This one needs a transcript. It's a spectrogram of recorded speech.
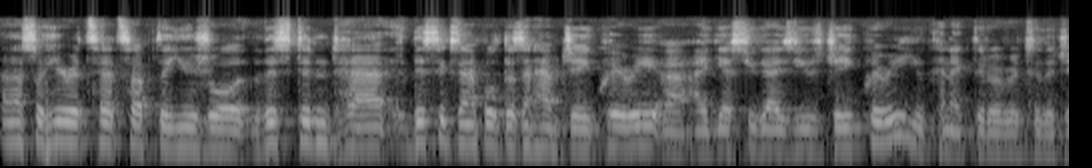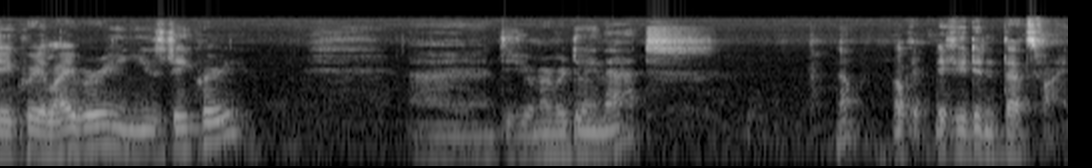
Uh, so here it sets up the usual. This didn't have. This example doesn't have jQuery. Uh, I guess you guys use jQuery. You connected over to the jQuery library and use jQuery. Uh, did you remember doing that? No. Okay. If you didn't, that's fine.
